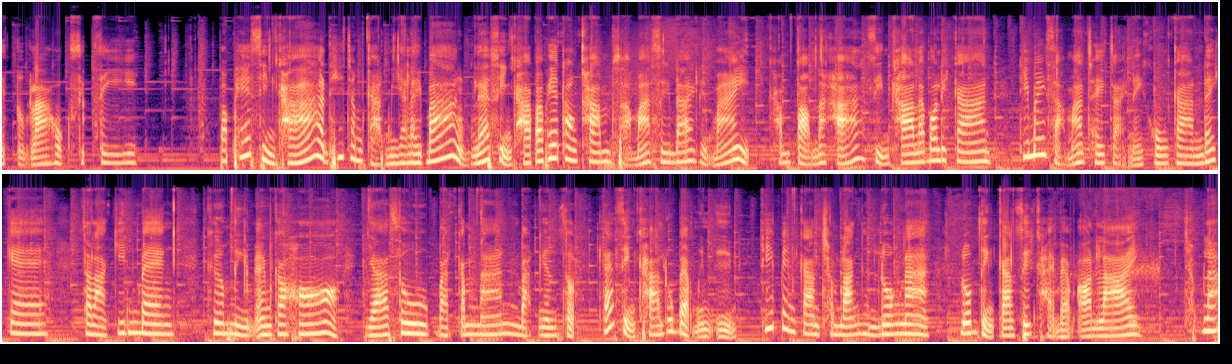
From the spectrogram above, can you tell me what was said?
7 ตุลา64 ประเภทสินค้าที่จำกัดมีอะไรบ้าง และสินค้าประเภททองคำสามารถซื้อได้หรือไม่คำตอบนะคะ สินค้าและบริการที่ไม่สามารถใช้จ่ายในโครงการได้แก่สลากกินแบ่งเครื่องดื่มแอลกอฮอล์ยาสูบบัตรกำนันบัตรเงินสด และสินค้ารูปแบบอื่น ๆ ที่เป็นการชำระเงินล่วงหน้า รวมถึงการซื้อขายแบบออนไลน์ชำระ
